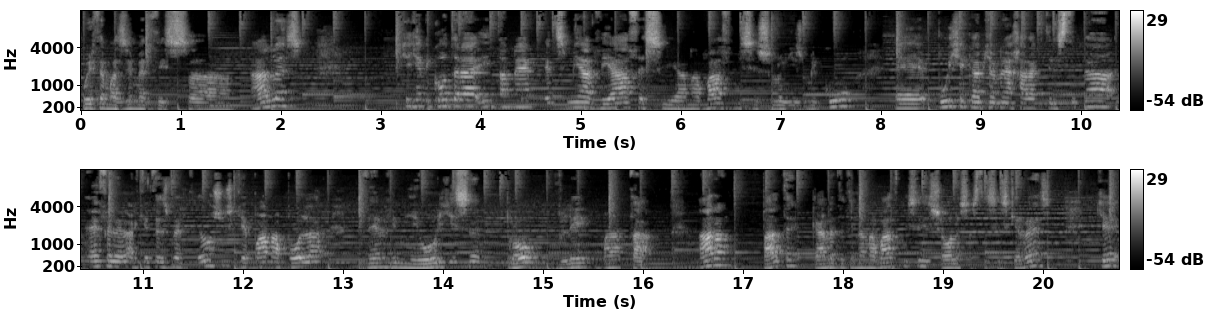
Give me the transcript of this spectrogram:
που ήρθε μαζί με τις άλλες και γενικότερα ήταν έτσι μια διάθεση αναβάθμισης λογισμικού ε, που είχε κάποια νέα χαρακτηριστικά, έφερε αρκετές βελτιώσεις και πάνω απ' όλα δεν δημιούργησε προβλήματα. Άρα πάτε, κάνετε την αναβάθμιση σε όλες σας τις συσκευές και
